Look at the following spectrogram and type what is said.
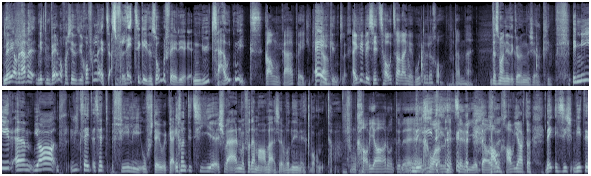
Nein, aber eben, mit dem Velo kannst du dich natürlich auch verletzen. Also Verletzungen in der Sommerferien, nichts zählt nichts. Gang und gäbe eigentlich. Eigentlich. Ja. Ich bin bis jetzt Holzanlängen gut durchgekommen, von dem her. Das kann ich dir gönnen, Schelke. Bei mir, ähm, ja, wie gesagt, es hat viele Aufsteller gegeben. Ich könnte jetzt hier schwärmen von dem Anwesen, wo ich gewohnt habe. Vom Kaviar oder äh, Nee. Juan hat serviert. Halb. Kaviar da. Nein, es ist wieder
